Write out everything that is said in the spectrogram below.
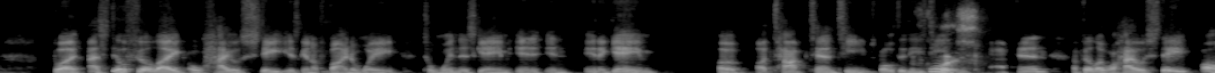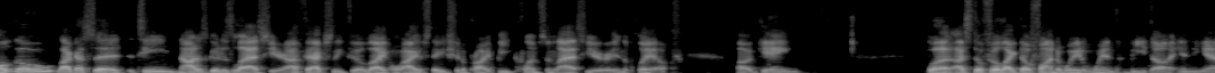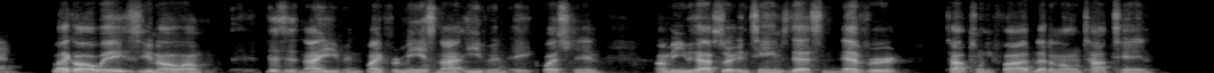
But I still feel like Ohio State is going to find a way to win this game in, in, in a game of a top 10 teams. Both of these Of teams top 10. I feel like Ohio State, although, like I said, the team not as good as last year. I actually feel like Ohio State should have probably beat Clemson last year in the playoff uh, game. But I still feel like they'll find a way to win to beat uh, Indiana. Like always, you know, um, this is not even like for me, it's not even a question. I mean, you have certain teams that's never top 25, let alone top 10.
